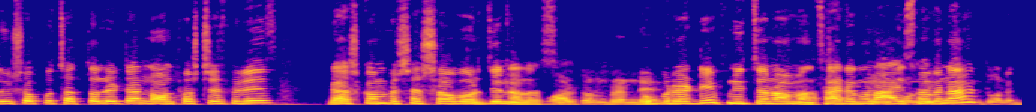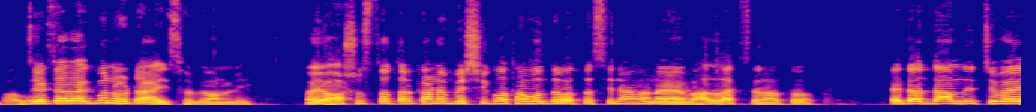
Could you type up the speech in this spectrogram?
দুইশো পঁচাত্তর litre non frosted fridge gas compressor সব অরিজিনাল আছে। উপরে ডিপ নিচে নরমাল সাইডে কোনো আইস হবে না। যেটা রাখবেন ওটা আইস হবে অনলি ওই অসুস্থতার কারণে বেশি কথা বলতে পারতেছি না মানে হ্যাঁ। ভালো লাগছে না তো। এটার দাম দিচ্ছি ভাই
